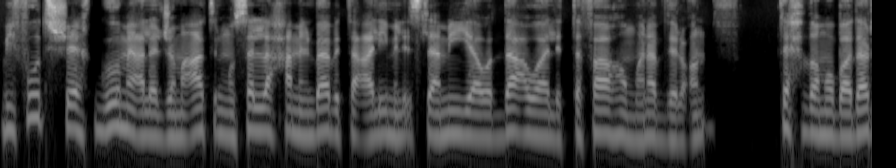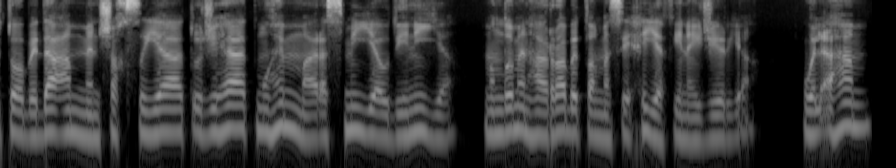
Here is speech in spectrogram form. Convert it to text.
بيفوت الشيخ قومي على الجماعات المسلحة من باب التعاليم الإسلامية والدعوة للتفاهم ونبذ العنف. تحظى مبادرته بدعم من شخصيات وجهات مهمة رسمية ودينية من ضمنها الرابطة المسيحية في نيجيريا. والأهم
